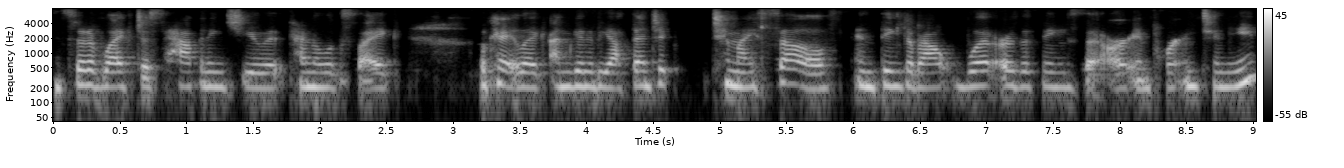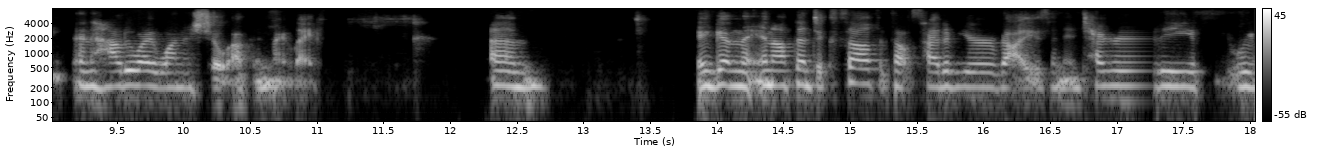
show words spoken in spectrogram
instead of life just happening to you. It kind of looks like okay, like I'm going to be authentic to myself and think about what are the things that are important to me and how do I want to show up in my life. Um, again, the inauthentic self, it's outside of your values and integrity. We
